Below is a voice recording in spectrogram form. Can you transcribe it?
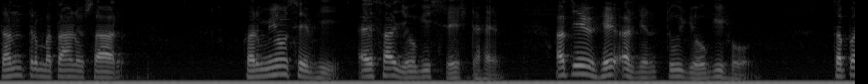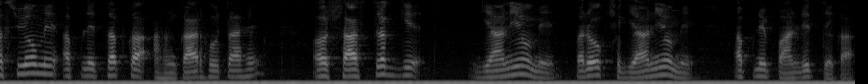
तंत्र मतानुसार कर्मियों से भी ऐसा योगी श्रेष्ठ है। अतएव हे अर्जुन, तू योगी हो। तपस्वियों में अपने तप का अहंकार होता है और शास्त्रज्ञ ज्ञानियों में, परोक्ष ज्ञानियों में अपने पांडित्य का।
